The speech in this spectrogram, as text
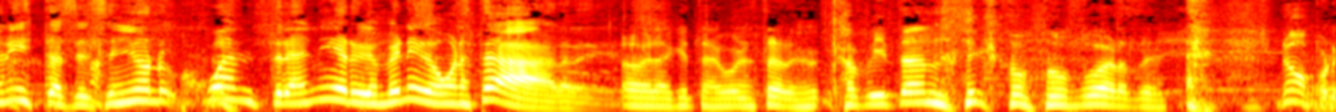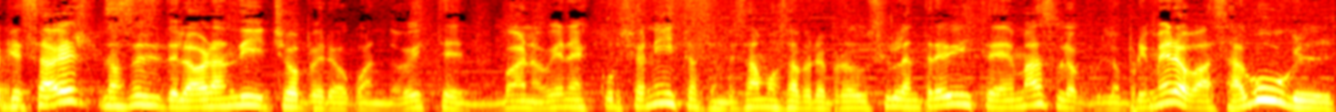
excursionistas, el señor Juan Tranier, bienvenido, buenas tardes. Hola, ¿qué tal? Buenas tardes. Capitán, como fuerte. No, porque sabes, no sé si te lo habrán dicho, pero cuando viste, bueno, vienen excursionistas, empezamos a preproducir la entrevista y demás, lo, lo primero vas a Google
